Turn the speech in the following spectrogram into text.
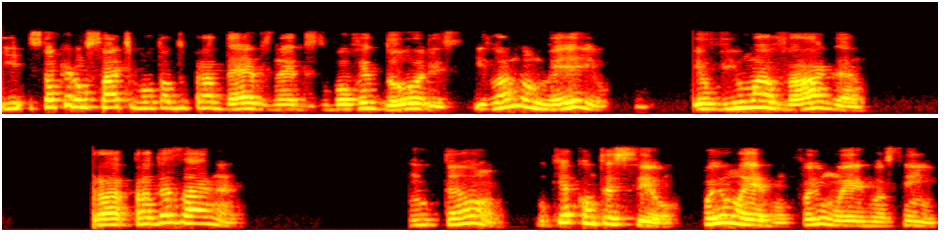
E, só que era um site voltado para devs, né, desenvolvedores, e lá no meio eu vi uma vaga para designer. Então, o que aconteceu? Foi um erro, foi um erro, assim,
